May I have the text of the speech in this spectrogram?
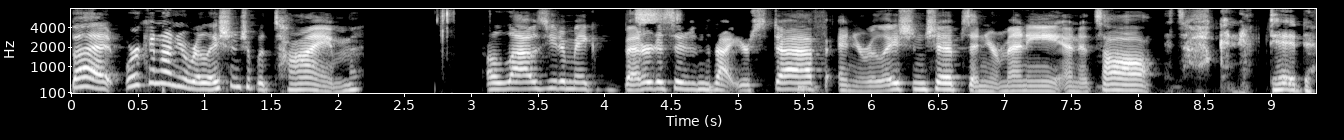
But working on your relationship with time allows you to make better decisions about your stuff and your relationships and your money and it's all it's all connected.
